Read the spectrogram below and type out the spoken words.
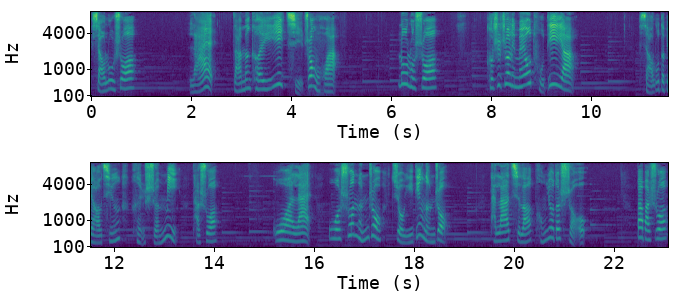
小鹿说：“来，咱们可以一起种花。”露露说：“可是这里没有土地呀。”小鹿的表情很神秘。他说：“过来，我说能种就一定能种。”他拉起了朋友的手。爸爸说：“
